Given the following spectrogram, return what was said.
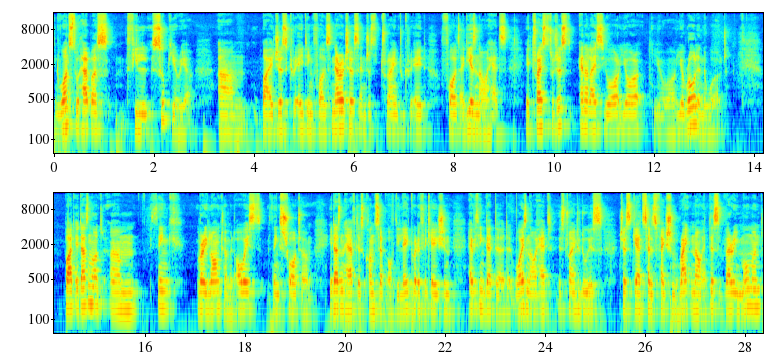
It wants to help us feel superior um, by just creating false narratives and just trying to create false ideas in our heads. It tries to just analyze your your your your role in the world but it does not um, think very long term. It always thinks short term. It doesn't have this concept of delayed gratification. Everything that the, the voice in our head is trying to do is just get satisfaction right now at this very moment.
